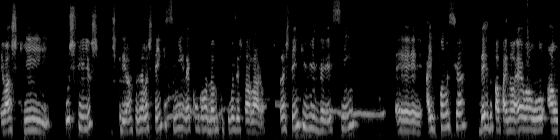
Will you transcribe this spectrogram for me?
Eu acho que os filhos, as crianças, elas têm que sim, né? Concordando com o que vocês falaram, elas têm que viver, sim, é, a infância, desde o Papai Noel ao, ao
